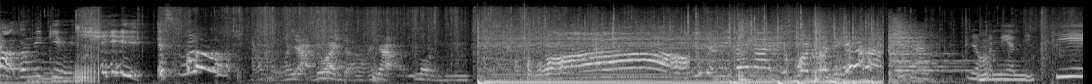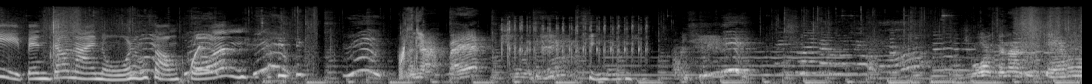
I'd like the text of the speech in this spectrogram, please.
ยะจะมีกลิ่นขี้เอสเมอร์ขยะด้วยอย่าขยะหล่นว้าวนี่ฉันมีเจ้านายกี่คนวะเนี่ยพี่ทันอย่ามาเนียนดิพี่เป็นเจ้านายหนูทั้งสองคนขยะแตกไม่ทิ้งทิ้งเลยพี่ไม่ทิ้งไม่ช่วยกันเลยเหรอช่วยกันนะที่แกม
